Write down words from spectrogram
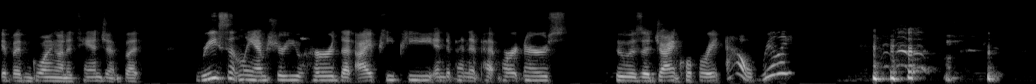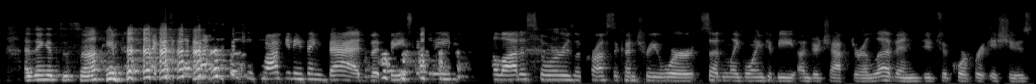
if I'm going on a tangent, but recently I'm sure you heard that IPP Independent Pet Partners who is a giant corporate. Ow, really? I think it's a sign. I'm not supposed to talk anything bad, but basically, a lot of stores across the country were suddenly going to be under Chapter 11 due to corporate issues.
